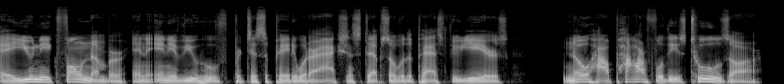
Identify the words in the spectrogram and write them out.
a unique phone number, and any of you who've participated with our action steps over the past few years know how powerful these tools are.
